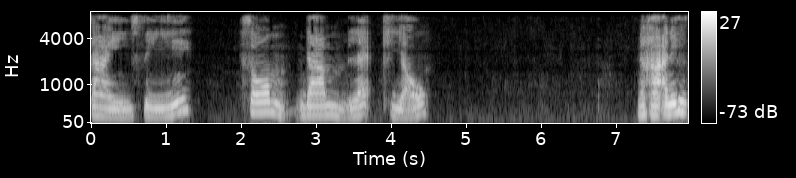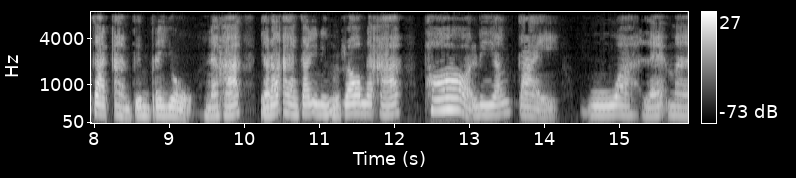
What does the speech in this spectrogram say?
ไก่สี ส้มดำและเขียว นะคะ อันนี้คือการอ่านเป็นประโยคนะคะ เดี๋ยวเราอ่านกันอีกหนึ่งรอบนะคะ พ่อเลี้ยงไก่วัวและม้า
